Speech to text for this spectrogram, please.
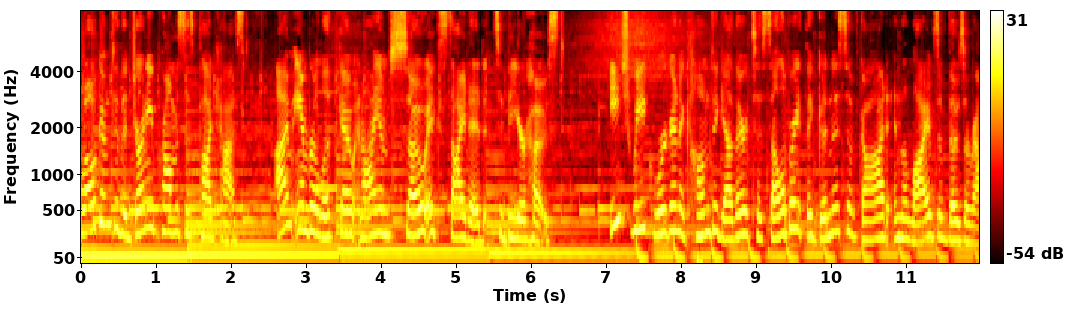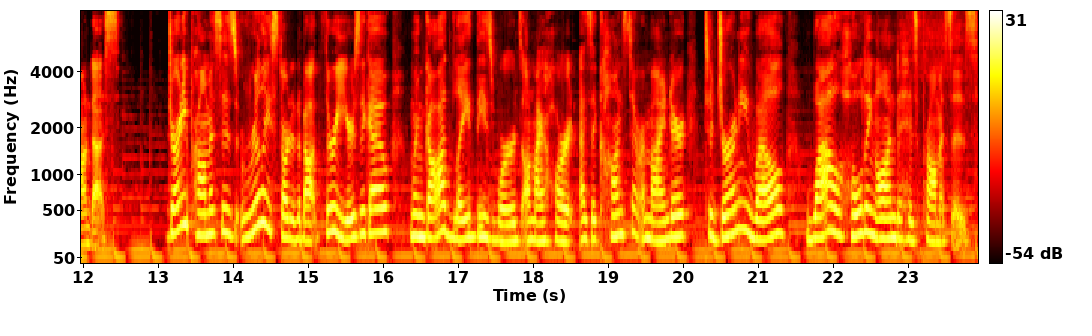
welcome to the Journey Promises podcast. I'm Amber Lithgow, and I am so excited to be your host. Each week, we're going to come together to celebrate the goodness of God in the lives of those around us. Journey Promises really started about three years ago when God laid these words on my heart as a constant reminder to journey well while holding on to His promises.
